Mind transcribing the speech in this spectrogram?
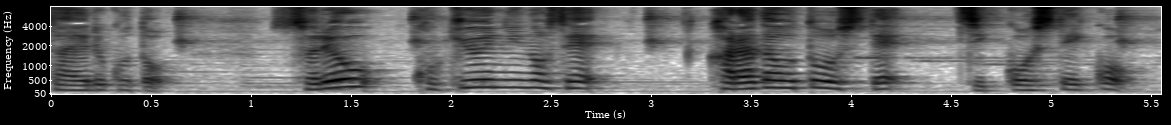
伝えること。それを呼吸に乗せ体を通して実行していこう。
